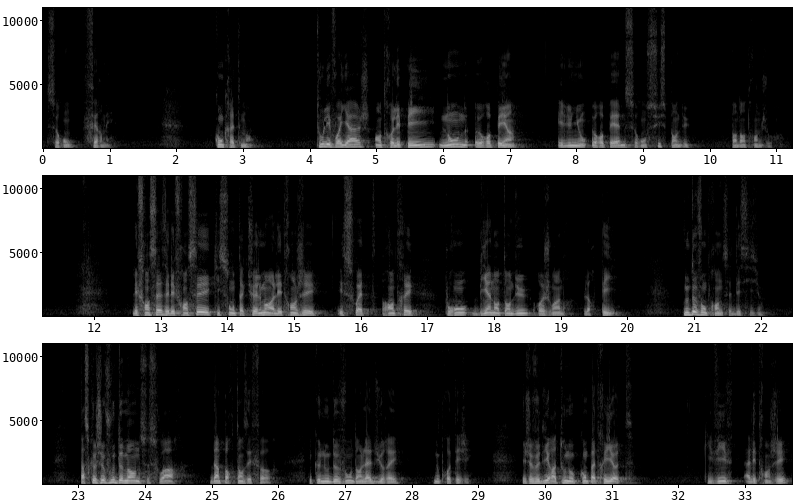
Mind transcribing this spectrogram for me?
seront fermées. Concrètement, tous les voyages entre les pays non européens et l'Union européenne seront suspendus pendant 30 jours. Les Françaises et les Français qui sont actuellement à l'étranger et souhaitent rentrer pourront bien entendu rejoindre leur pays. Nous devons prendre cette décision. Parce que je vous demande ce soir d'importants efforts et que nous devons, dans la durée, nous protéger. Et je veux dire à tous nos compatriotes qui vivent à l'étranger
